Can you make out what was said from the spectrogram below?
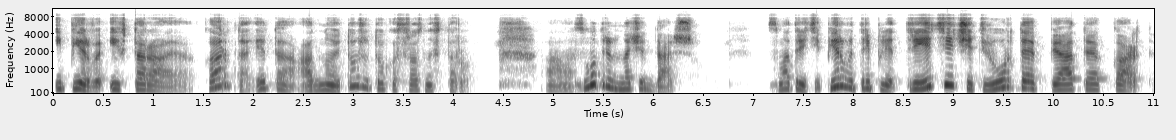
и первая, и вторая карта это одно и то же, только с разных сторон. А, смотрим, значит, дальше. Смотрите, первый триплет, третья, четвертая, пятая карта.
